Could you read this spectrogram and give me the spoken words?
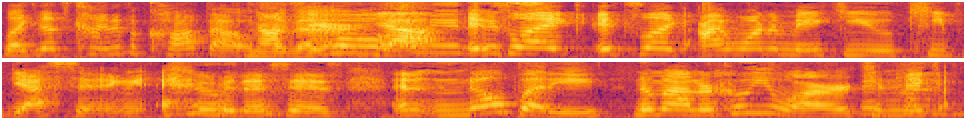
Like that's kind of a cop out Not for them. fair. Well, Yeah. I mean, It's, like it's like I want to make you keep guessing who this is, and nobody, no matter who you are, can can make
